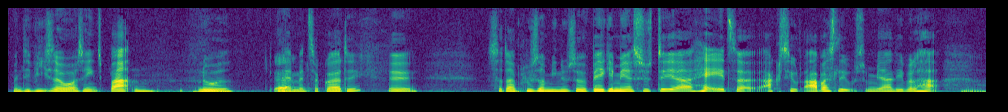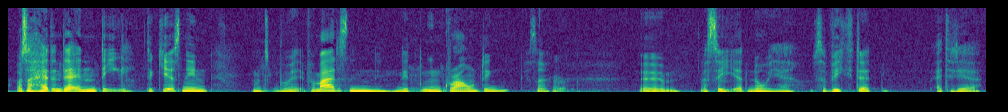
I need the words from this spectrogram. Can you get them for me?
men det viser jo også ens børn noget, ja. ja. at man så gør det. Ikke? Øh, så der er plus og minus ved begge, men jeg synes, det at have et så aktivt arbejdsliv, som jeg alligevel har, mm. og så have den der anden del, det giver sådan en, for mig er det sådan en, en, en grounding, altså, ja. øhm, at se, at nå ja, så vigtigt, at, at det der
